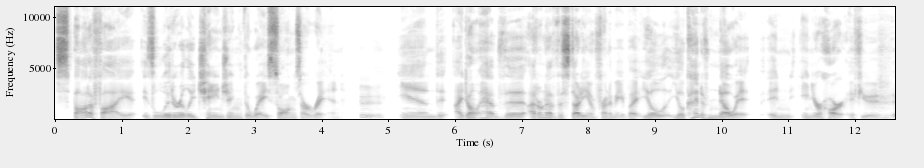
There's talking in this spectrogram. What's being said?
Spotify is literally changing the way songs are written. And I don't have the I don't have the study in front of me, but you'll you'll kind of know it in in your heart if you uh,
